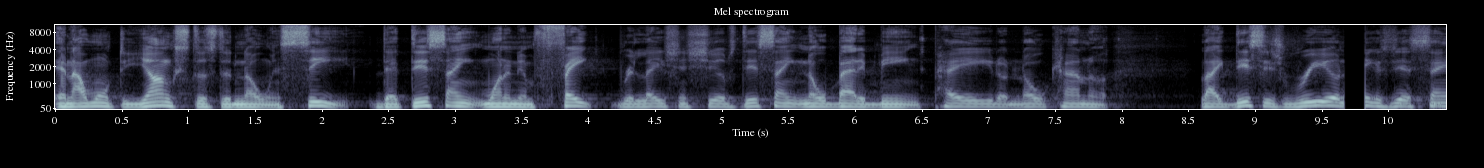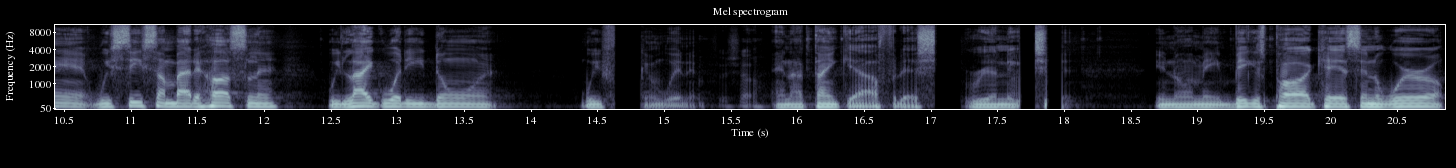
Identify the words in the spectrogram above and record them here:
and I want the youngsters to know and see that this ain't one of them fake relationships. This ain't nobody being paid or no kind of like this is real niggas just saying we see somebody hustling, we like what he doing, we fucking with him. For sure. And I thank y'all for that shit. Real nigga shit. You know what I mean? Biggest podcast in the world.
